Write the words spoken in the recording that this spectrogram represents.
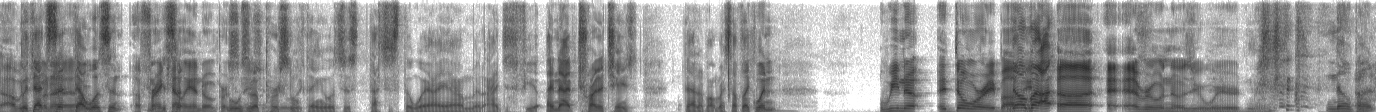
I But that's a- that wasn't a Frank Caliendo It wasn't a personal thing. It was just that's just the way I am, and I just feel. And I've tried to change that about myself. Like when We know. uh, Don't worry about No, it. but uh, everyone knows you're weird. Man. no, but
